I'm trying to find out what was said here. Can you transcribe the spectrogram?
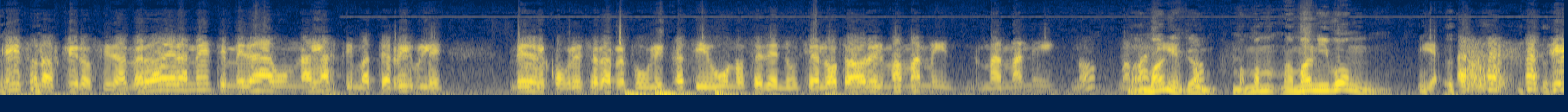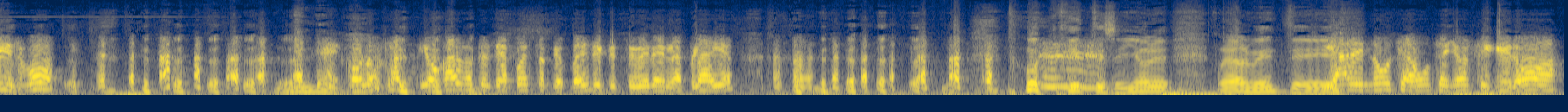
Es una asquerosidad. Verdaderamente me da una lástima terrible ver el Congreso de la República así. Uno se denuncia al otro. Ahora el mamá mi, mamá ni, ¿no? Mamá, ni, ¿eso? mamá, mamá ni bon. James Bond. Con los anteojazos que se ha puesto que parece que estuviera en la playa. este señor realmente... Ya denuncia a un señor Figueroa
